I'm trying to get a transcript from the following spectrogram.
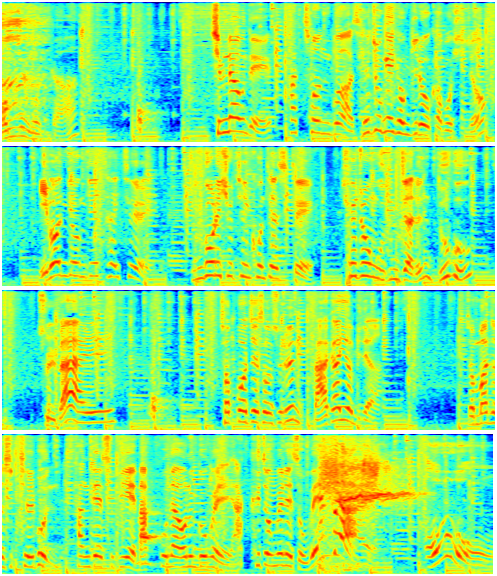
없는 걸까? 10라운드 화천과 세종의 경기로 가보시죠. 이번 경기의 타이틀 중거리 슈팅 콘테스트 최종 우승자는 누구? 출발! 첫 번째 선수는 마가이어입니다. 전반전 17분 상대 수비에 맞고 나오는 공을 아크 정면에서 왼발! 오!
